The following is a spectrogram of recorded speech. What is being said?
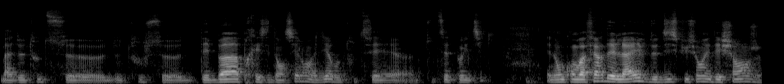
bah, de, tout ce, de tout ce débat présidentiel, on va dire, ou euh, toute cette politique. Et donc, on va faire des lives de discussion et d'échanges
